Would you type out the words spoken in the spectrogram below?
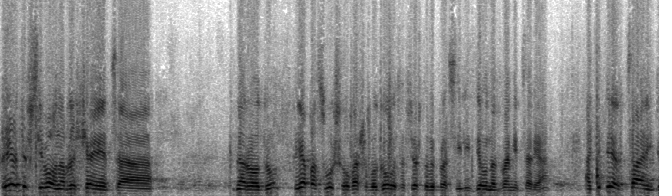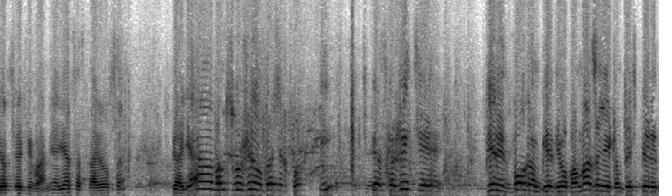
Прежде всего он обращается к народу. Я послушал вашего голоса, все, что вы просили, сделал над вами царя. А теперь царь идет среди вами, а я состарился. Я вам служил до сих пор. И теперь скажите перед Богом, перед его помазанником, то есть перед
